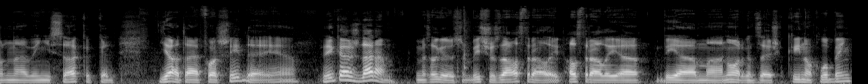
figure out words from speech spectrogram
Un uh, viņi saka, ka jā, tā ir forša ideja. Jā. Vienkārši darām. Mēs atgriežamies bijuši uz Austrāliju. Austrālijā bijām uh, norganizējuši kino klubiņu.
